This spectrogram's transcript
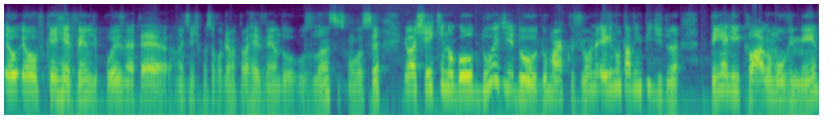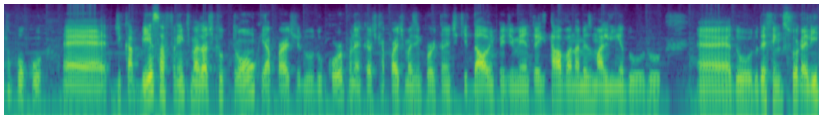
Eu, eu fiquei revendo depois, né? Até antes a gente começar o programa, eu tava revendo os lances com você. Eu achei que no gol do, do, do Marco Júnior, ele não tava impedido, né? Tem ali, claro, um movimento um pouco é, de cabeça à frente, mas acho que o tronco e a parte do, do, corpo, né? Que acho que a parte mais importante que dá o impedimento, ele tava na mesma linha do, do, é, do, do defensor ali.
